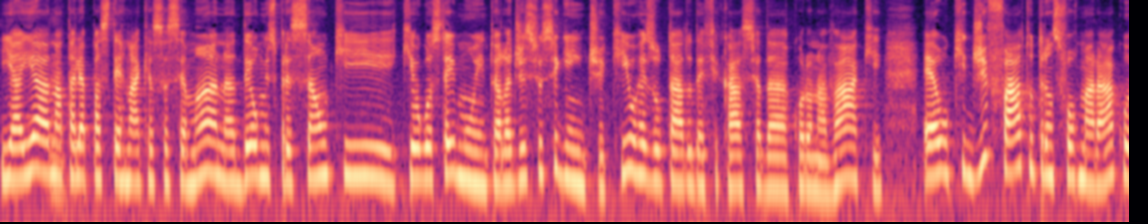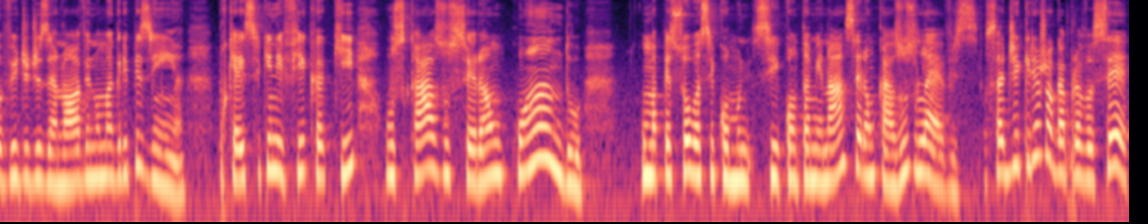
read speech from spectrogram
E aí a Natália Pasternak essa semana deu uma expressão que, que eu gostei muito. Ela disse o seguinte, que o resultado da eficácia da Coronavac é o que de fato transformará a Covid-19 numa gripezinha. Porque aí significa que os casos serão quando uma pessoa se, se contaminar, serão casos leves. Sadi, queria jogar para você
